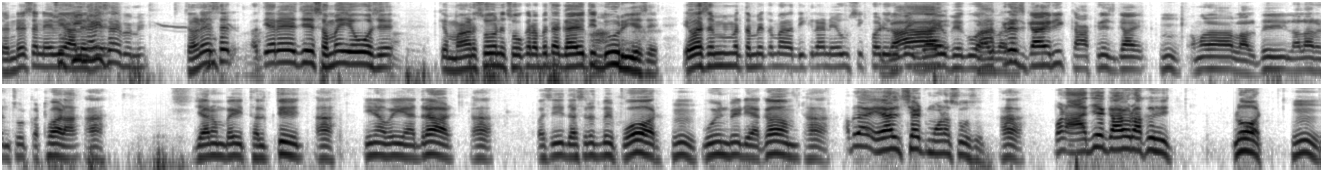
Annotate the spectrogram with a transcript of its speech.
જનરેશન એવી હાલે છે. સાહેબ અમે. જનરેશન અત્યારે જે સમય એવો છે કે માણસો અને છોકરા બધા ગાયોથી દૂર રહે છે. એવા સમયમાં તમે તમારા દીકરાને એવું શીખવાડ્યું કે ગાયો ભેગું. કાંકરેજ ગાય રી કાંકરેજ ગાય. અમારા લાલભાઈ લાલા રણછોડ કઠવાડા. હા. જયરામભાઈ થલતેજ હા. ટીનાભાઈ આદરાળ હા. પછી દશરથભાઈ પોર હમ. ગોવિંદભાઈ ડેગમ. હા. આ બધા હેલ સેટ માણસો છે. હા. પણ આજે ગાયો રાખે છે. લોટ. હમ.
